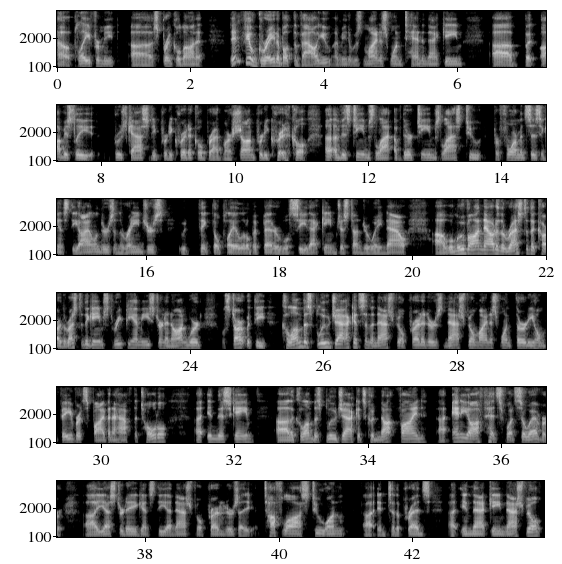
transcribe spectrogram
uh, play for me, uh, sprinkled on it. Didn't feel great about the value. I mean, it was minus 110 in that game. Uh, but obviously, Bruce Cassidy pretty critical, Brad Marchand pretty critical uh, of his team's la- of their team's last two performances against the Islanders and the Rangers. You would think they'll play a little bit better. We'll see. That game just underway now. Uh, we'll move on now to the rest of the card. The rest of the games 3 p.m. Eastern and onward. We'll start with the Columbus Blue Jackets and the Nashville Predators. Nashville minus 130 home favorites, five and a half the total uh, in this game. Uh, the Columbus Blue Jackets could not find uh, any offense whatsoever uh, yesterday against the uh, Nashville Predators. A tough loss, 2 1 uh, into the Preds uh, in that game. Nashville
